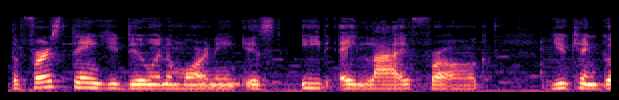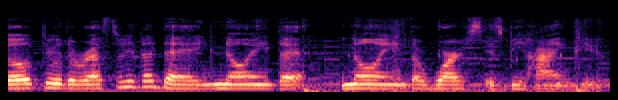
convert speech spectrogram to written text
the first thing you do in the morning is eat a live frog, you can go through the rest of the day knowing that knowing the worst is behind you.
